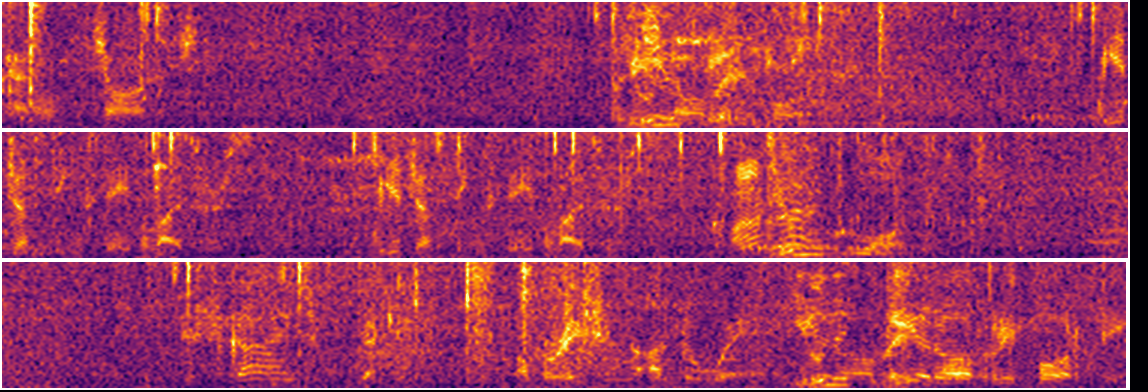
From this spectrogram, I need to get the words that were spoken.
Panels charged. Unit Positional ready. Readjusting stabilizers. Readjusting stabilizers. Commander, Unit lost. disguise ready. Operation underway. Unit ready. Year of reporting.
